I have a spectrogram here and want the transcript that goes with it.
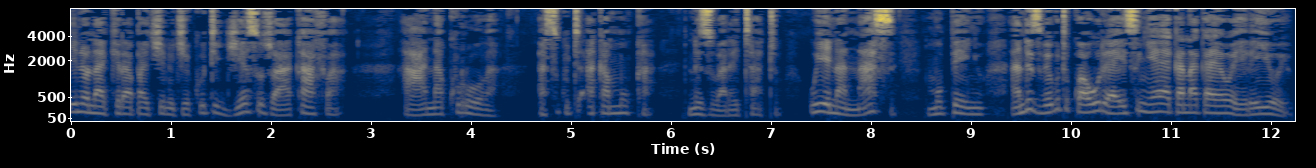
inonakira pachinhu chekuti jesu zvaakafa haana kurova asi kuti akamuka nezuva retatu. Uye nanhasi mupenyu handizive kuti kwauri haisi nyaya yakanaka yawo here iyoyo?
